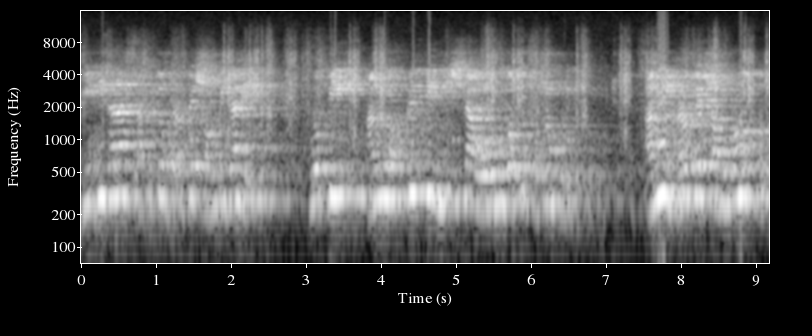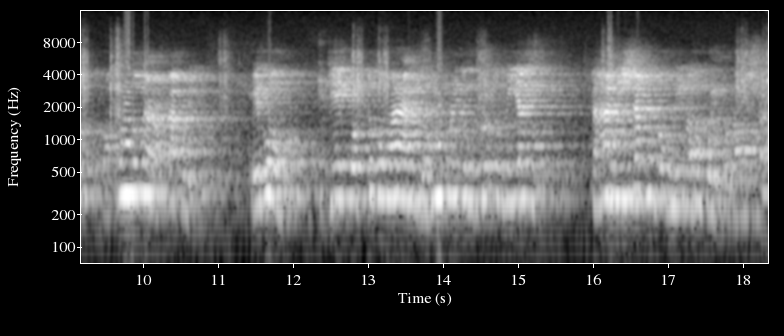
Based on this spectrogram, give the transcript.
বিধি স্থাপিত ভারতের সংবিধানের প্রতি আমি অকৃত্রিম নিষ্ঠা ও অনুগত পোষণ করিব। আমি ভারতের সার্বভৌমত্ব, অখণ্ডতা রক্ষা করিব এবং যে কর্তব্যভার আমি গ্রহণ করিতে উদ্যত হইয়াছি, তাহা নিষ্ঠাপূর্বক নির্বাহ করিব। নমস্কার।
